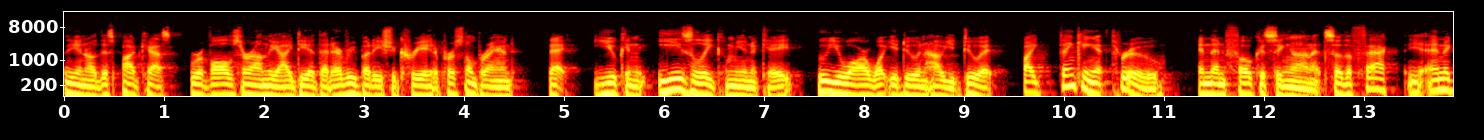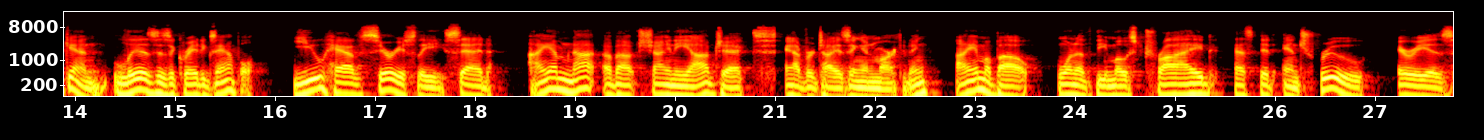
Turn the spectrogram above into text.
you know, this podcast revolves around the idea that everybody should create a personal brand that you can easily communicate who you are, what you do, and how you do it by thinking it through and then focusing on it. So the fact, and again, Liz is a great example. You have seriously said, I am not about shiny object advertising and marketing. I am about one of the most tried, tested, and true areas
